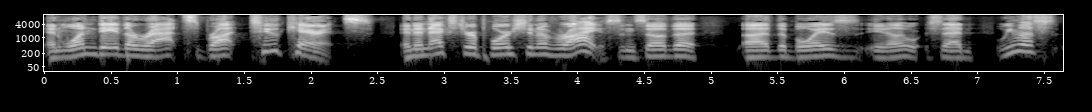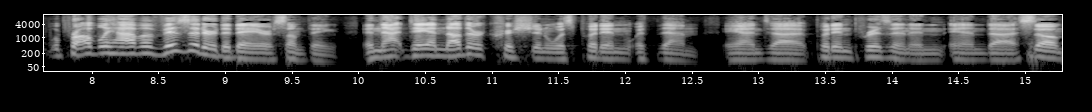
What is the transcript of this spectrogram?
And one day the rats brought two carrots and an extra portion of rice. And so the, uh, the boys, you know, said, we must we'll probably have a visitor today or something. And that day, another Christian was put in with them and uh, put in prison. And, and uh, so,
